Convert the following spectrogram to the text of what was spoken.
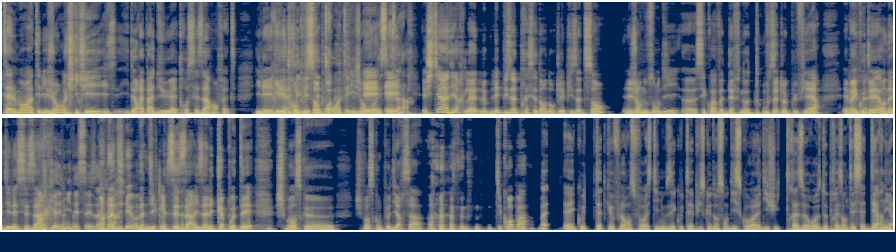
tellement intelligent qu'il qui, il, il devrait pas dû être au César en fait. Il est il est trop Il puissant pour trop intelligent et- pour les et- Césars. et je tiens à dire que l'épisode précédent, donc l'épisode 100, les gens nous ont dit euh, c'est quoi votre Death Note dont vous êtes le plus fier? Et ben écoutez, on a dit les Césars. L'Académie des Césars. on a dit on a dit que les Césars ils allaient capoter. Je pense que je pense qu'on peut dire ça. tu crois pas? Bah, eh, écoute, peut-être que Florence Foresti nous écoutait, puisque dans son discours, elle a dit Je suis très heureuse de présenter cette dernière,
